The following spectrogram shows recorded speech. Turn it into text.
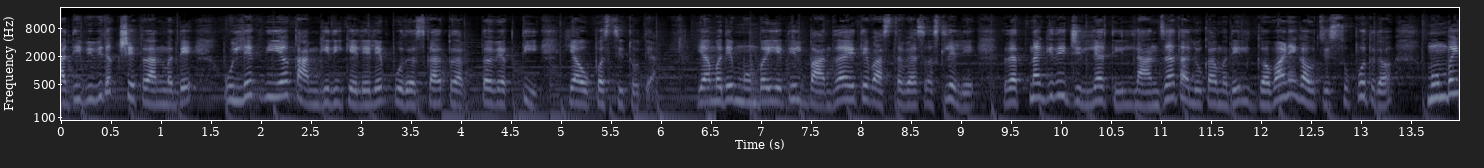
आदी विविध क्षेत्रांमध्ये उल्लेखनीय कामगिरी केलेले पुरस्कार प्राप्त व्यक्ती या उपस्थित होत्या. यामध्ये मुंबई येथील बांद्रा येथे वास्तव्यास असलेले रत्नागिरी जिल्ह्यातील लांजा तालुक्यामधील गव्हाणे गावचे सुपुत्र मुंबई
